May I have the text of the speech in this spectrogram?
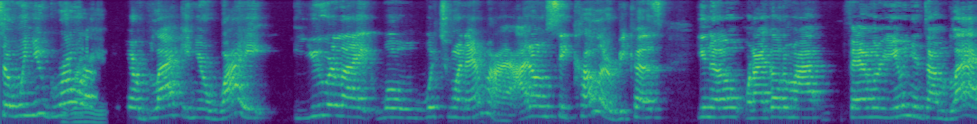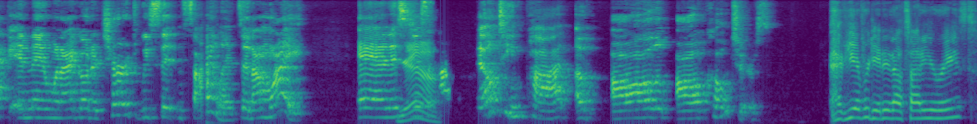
so when you grow right. up, you're black and you're white, you are like, well, which one am I? I don't see color because, you know, when I go to my family reunions, I'm black. And then when I go to church, we sit in silence and I'm white. And it's yeah. just a melting pot of all all cultures. Have you ever dated outside of your race?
